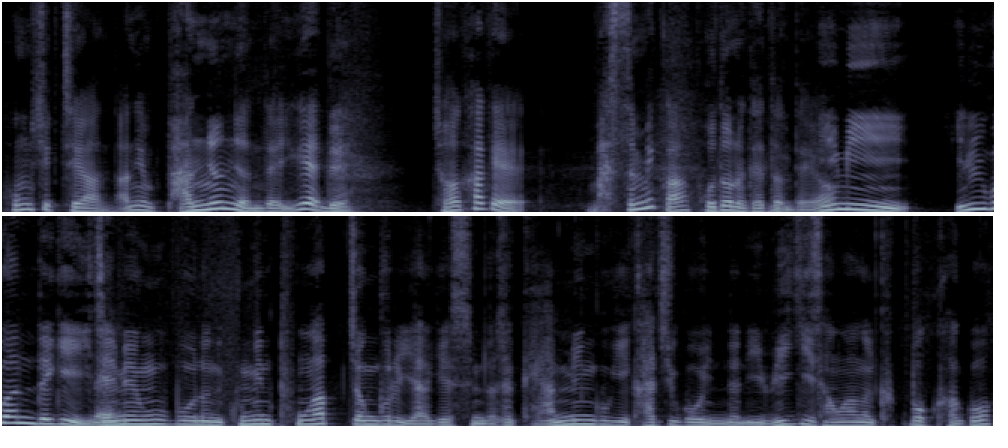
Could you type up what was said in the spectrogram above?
공식 제안 아니면 반윤 연대 이게 네. 정확하게 맞습니까? 보도는 됐던데요. 이미 일관되게 이재명 네. 후보는 국민 통합 정부를 이야기했습니다. 즉 대한민국이 가지고 있는 이 위기 상황을 극복하고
